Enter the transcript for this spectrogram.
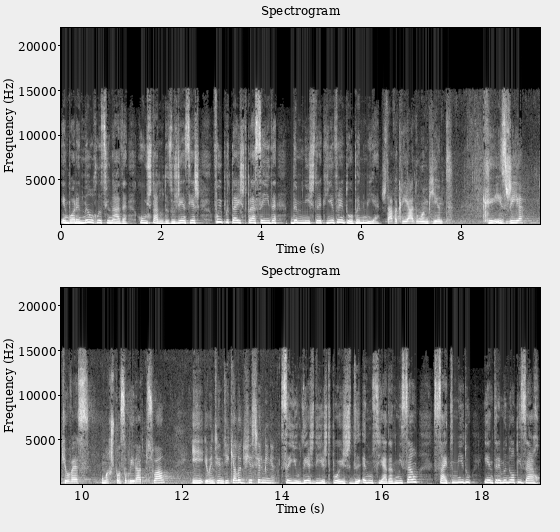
embora não relacionada com o estado das urgências, foi o pretexto para a saída da ministra que enfrentou a pandemia. Estava criado um ambiente que exigia que houvesse uma responsabilidade pessoal e eu entendi que ela devia ser minha. Saiu dez dias depois de anunciada a demissão, sai temido, entra Manuel Pizarro,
